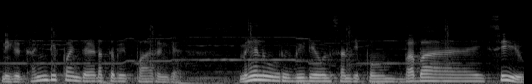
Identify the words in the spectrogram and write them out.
நீங்கள் கண்டிப்பாக இந்த இடத்த போய் பாருங்கள் மேலும் ஒரு வீடியோவில் சந்திப்போம். பபாய் சி யூ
